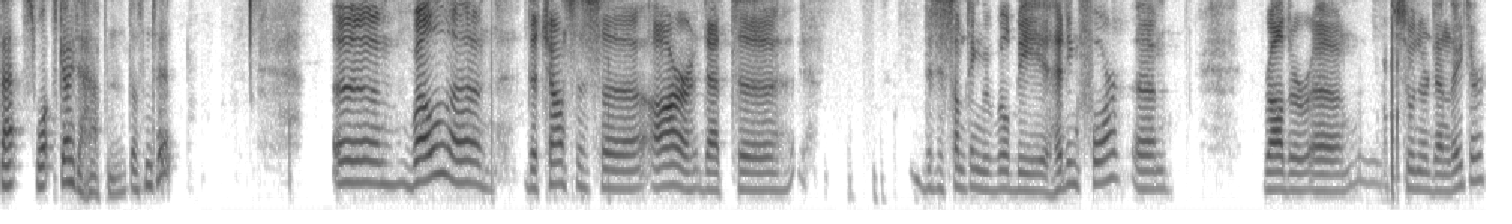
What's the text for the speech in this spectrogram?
that's what's going to happen, doesn't it? Um, well, uh, the chances uh, are that uh, this is something we will be heading for um, rather uh, sooner than later.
